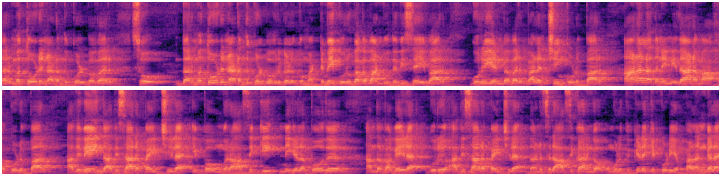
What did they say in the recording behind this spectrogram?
தர்மத்தோடு நடந்து கொள்பவர். ஸோ தர்மத்தோடு நடந்து கொள்பவர்களுக்கு மட்டுமே குரு பகவான் உதவி செய்வார். குரு என்பவர் வளர்ச்சியும் கொடுப்பார். ஆனால் அதனை நிதானமாக கொடுப்பார். அதுவே இந்த அதிசார பயிற்சியில் இப்போ உங்கள் ராசிக்கு நிகழப்போகுது. அந்த வகையில் குரு அதிசார பயிற்சியில் தனுசு ராசிக்காரங்க உங்களுக்கு கிடைக்கக்கூடிய பலன்களை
